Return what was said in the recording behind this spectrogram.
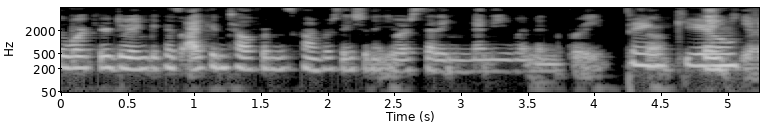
the work you're doing because I can tell from this conversation that you are setting many women free. So, Thank you. Thank you.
